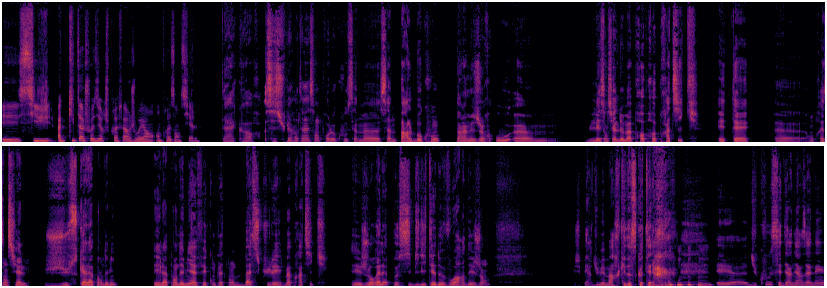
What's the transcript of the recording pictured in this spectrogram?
et si à quitte à choisir, je préfère jouer en présentiel. D'accord, c'est super intéressant pour le coup, ça me, ça me parle beaucoup dans la mesure où euh, l'essentiel de ma propre pratique était euh, en présentiel jusqu'à la pandémie. Et la pandémie a fait complètement basculer ma pratique. Et j'aurais la possibilité de voir des gens. J'ai perdu mes marques de ce côté-là. Et euh, du coup, ces dernières années,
